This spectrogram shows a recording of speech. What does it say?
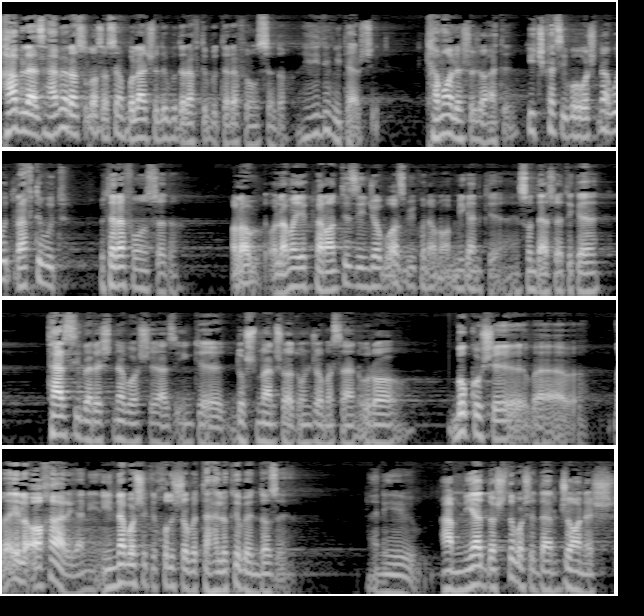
قبل از همه رسول الله صلی الله علیه و بلند شده بود رفته بود طرف اون صدا نمیترسید کمال شجاعته هیچ کسی باهاش نبود رفته بود به طرف اون صدا حالا علما یک پرانتز اینجا باز می‌کنن میگن که انسان در صورتی که ترسی برش نباشه از اینکه دشمن شاید اونجا مثلا او را بکشه و و الی آخر یعنی این نباشه که خودش را به تهلکه بندازه یعنی امنیت داشته باشه در جانش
